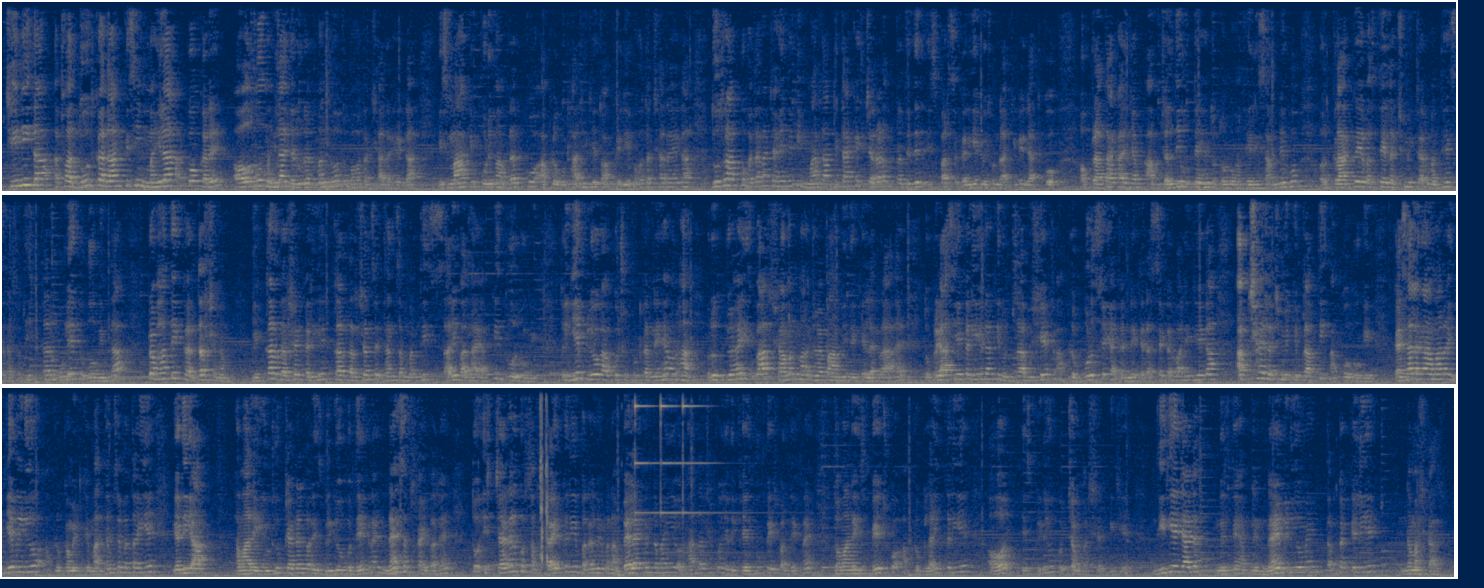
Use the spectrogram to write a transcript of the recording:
चीनी का अथवा दूध का दान किसी महिला को करें और वो महिला जरूरतमंद हो तो बहुत अच्छा रहेगा। इस माह की पूर्णिमा व्रत को आप लोग उठा लीजिए तो आपके लिए बहुत अच्छा रहेगा। दूसरा आपको बताना चाहेंगे कि माता पिता के चरण प्रतिदिन स्पर्श करिए मिथुन राशि के जात को और प्रातः काल जब आप जल्दी उठते हैं तो दोनों हथेली सामने हो और क्राग्रे वस्ते लक्ष्मी कर मध्य सरस्वती कर मूले तो गोविंदा प्रभाते कर दर्शनम। ये कर दर्शन करिए, कर दर्शन से धन संबंधी सारी बाधाएँ आपकी दूर होंगी। तो ये प्रयोग आपको छुटपुट करने हैं और हाँ रुद्र जो है इस बार शामन माह जो है माह भी देखिए लग रहा है। तो प्रयास ये करिएगा कि रुद्राभिषेक आप लोग गुड़ से या गन्ने के रस से करवा लीजिएगा। अक्षय लक्ष्मी की प्राप्ति आपको होगी। कैसा लगा हमारा ये वीडियो? आप लोग कमेंट के माध्यम से बताइए। यदि आप हमारे YouTube चैनल पर इस वीडियो को देख रहे हैं, नए सब्सक्राइबर हैं तो इस चैनल को सब्सक्राइब करिए, बगल में बना बेल आइकन दबाइए और हाँ। दर्शकों यदि फेसबुक पेज पर देख रहे हैं तो हमारे इस पेज को आप लोग लाइक करिए और इस वीडियो को जमकर शेयर कीजिए। दीजिए इजाज़त, मिलते हैं अपने नए वीडियो में। तब तक के लिए नमस्कार।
